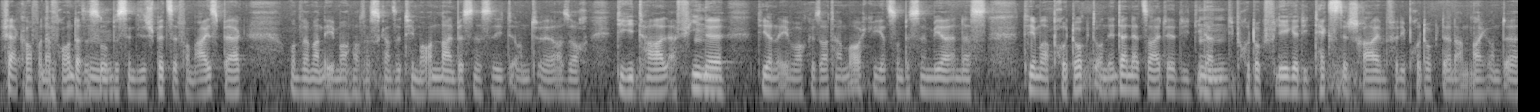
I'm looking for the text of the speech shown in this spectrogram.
Verkauf an der Front, das ist mhm. so ein bisschen diese Spitze vom Eisberg. Und wenn man eben auch noch das ganze Thema Online-Business sieht und äh, also auch digital affine mhm die dann eben auch gesagt haben, oh, ich gehe jetzt so ein bisschen mehr in das Thema Produkt- und Internetseite, die, die mhm. dann die Produktpflege, die Texte schreiben für die Produkte dann und äh,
